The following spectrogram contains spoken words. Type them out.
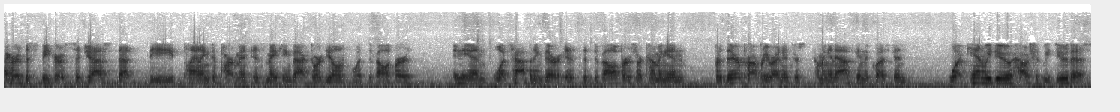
I heard the speaker suggest that the planning department is making backdoor deals with developers. In the end, what's happening there is the developers are coming in for their property right interest, coming and asking the question, what can we do? How should we do this?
